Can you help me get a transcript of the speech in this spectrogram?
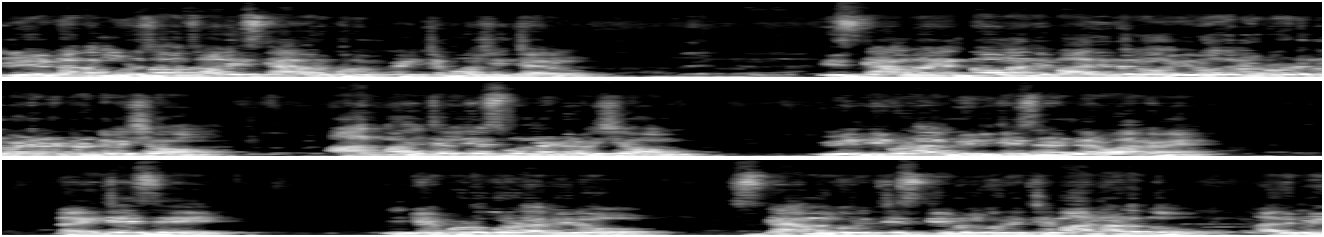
మీరు గత మూడు సంవత్సరాలు ఈ స్కామ్ పెంచి పోషించారు. ఈ స్కామ్లో ఎంతో మంది బాధితులు ఈ రోజున రోడ్డును పడినటువంటి విషయం ఆత్మహత్యలు చేసుకున్నటువంటి విషయం ఇవన్నీ కూడా మీరు చేసిన నిర్వాహకమే. దయచేసి ఇంకెప్పుడు కూడా మీరు స్కాముల గురించి స్కీముల గురించి మాట్లాడద్దు. అది మీ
